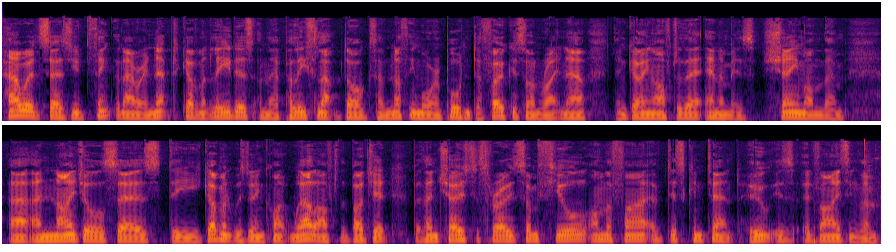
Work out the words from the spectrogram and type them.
Howard says you'd think that our inept government leaders and their police lapdogs have nothing more important to focus on right now than going after their enemies. Shame on them. Uh, and Nigel says the government was doing quite well after the budget, but then chose to throw some fuel on the fire of discontent. Who is advising them?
